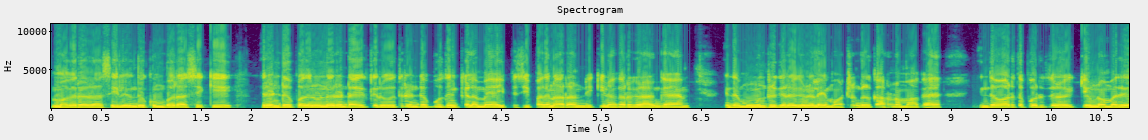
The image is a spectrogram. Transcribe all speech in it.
மகர ராசியிலிருந்து கும்பராசிக்கு இரண்டு பதினொன்று ரெண்டாயிரத்தி இருபத்தி ரெண்டு புதன்கிழமை ஐபிசி பதினாறு அன்னைக்கு நகர்கிறாங்க. இந்த மூன்று கிரகநிலை மாற்றங்கள் காரணமாக இந்த வாரத்தை பொறுத்த வரைக்கும் நமது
